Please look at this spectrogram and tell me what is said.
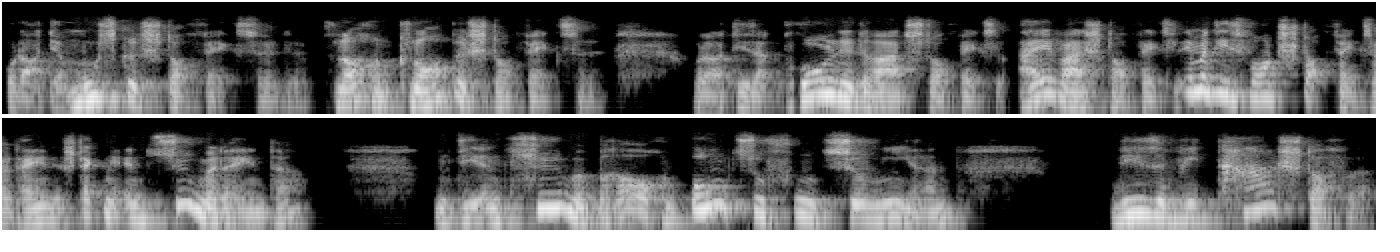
oder auch der Muskelstoffwechsel, der Knochen, Knorpelstoffwechsel oder auch dieser Kohlenhydratstoffwechsel, Eiweißstoffwechsel, immer dieses Wort Stoffwechsel, da stecken Enzyme dahinter. Und die Enzyme brauchen, um zu funktionieren, diese Vitalstoffe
